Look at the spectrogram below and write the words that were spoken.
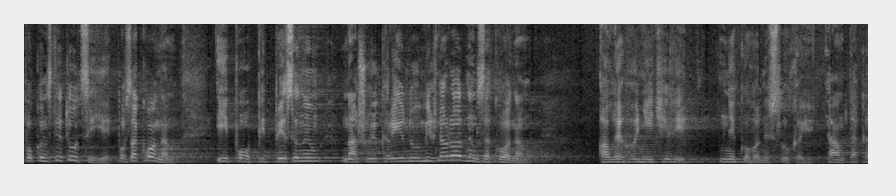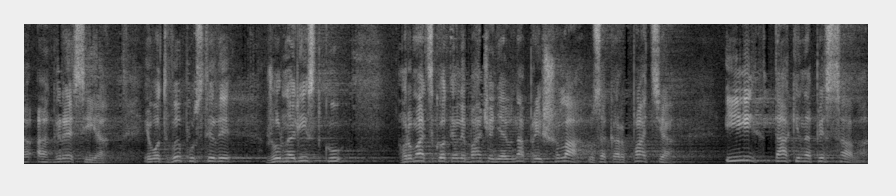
по Конституції, по законам і по підписаним нашою країною міжнародним законам. Але гонітелі нікого не слухають. Там така агресія. І от випустили журналістку громадського телебачення, і вона прийшла у Закарпаття і так і написала,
